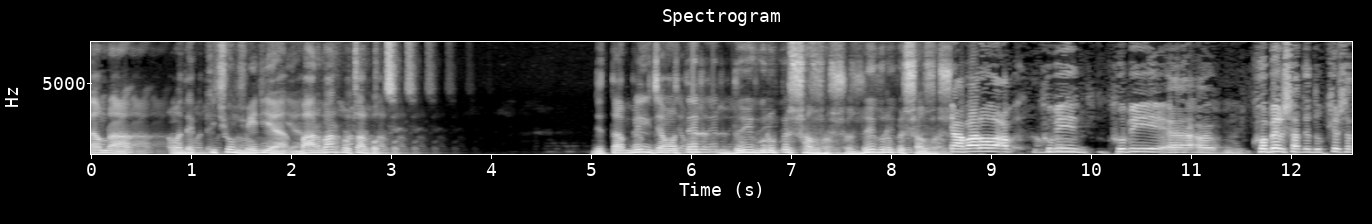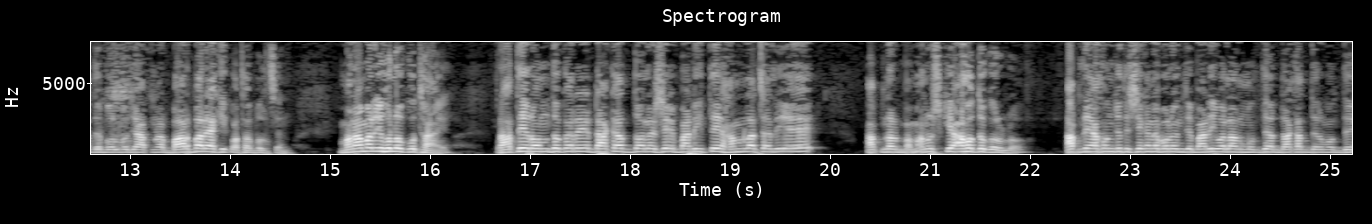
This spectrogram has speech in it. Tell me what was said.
আমরা আমাদের কিছু মিডিয়া বারবার প্রচার করছে। যে তাবলিগ জামাতের দুই গ্রুপের সংঘর্ষ দুই গ্রুপের সংঘর্ষ। আবারও খুবই খুবই ক্ষোভের সাথে দুঃখের সাথে বলব যে আপনার বারবার একই কথা বলছেন। মারামারি হলো কোথায়? রাতের অন্ধকারে ডাকাত দল এসে বাড়িতে হামলা চালিয়ে আপনার মানুষকে আহত করল। আপনি এখন যদি সেখানে বলেন যে বাড়িওয়ালার মধ্যে আর ডাকাতদের মধ্যে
